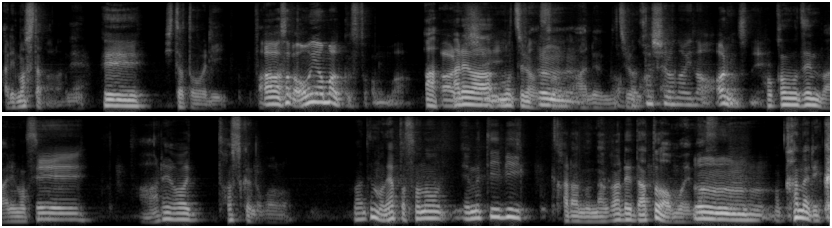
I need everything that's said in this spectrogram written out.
ありましたからね。一通り。ああそうかオンヤマークスとかもまあああれはもちろんそう、うん。あるもちろん。他知らないな。あるんですね。他も全部ありますあれは確かにだからまあでもやっぱその MTV からの流れだとは思います、うんかなりこ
